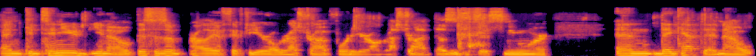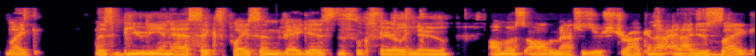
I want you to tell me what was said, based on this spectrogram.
and continued you know this is a probably a 50 year old restaurant 40 year old restaurant doesn't exist anymore. And they kept it. Now like this beauty in essex place in vegas this looks fairly new. Almost all the matches are struck. And i and i just like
